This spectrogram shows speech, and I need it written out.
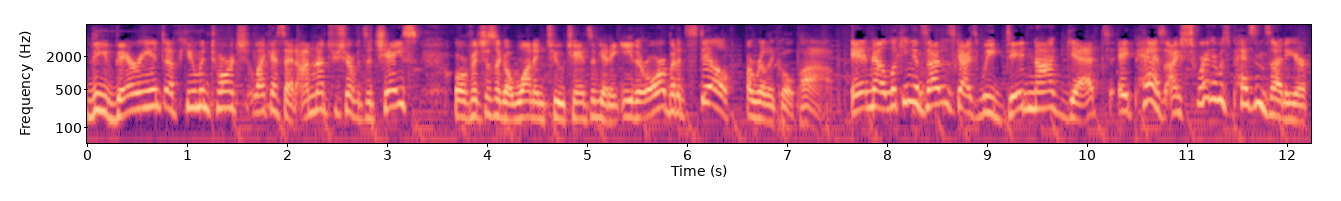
the variant of Human Torch. Like I said, I'm not too sure if it's a chase or if it's just like a one in two chance of getting either or, but it's still a really cool pop. And now looking inside of this, guys, we did not get a Pez. I swear there was Pez inside of here.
